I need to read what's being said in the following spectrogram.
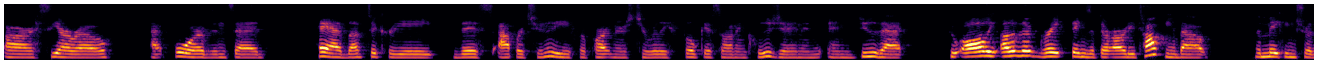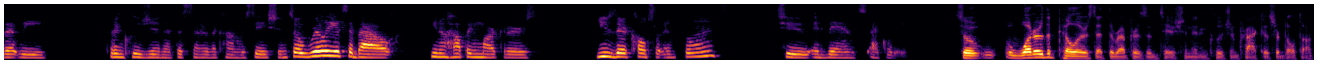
our CRO at Forbes and said, hey, I'd love to create this opportunity for partners to really focus on inclusion and, and do that through all the other great things that they're already talking about, but making sure that we put inclusion at the center of the conversation. So really it's about, you know, helping marketers use their cultural influence to advance equity. So, what are the pillars that the representation and inclusion practice are built on?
